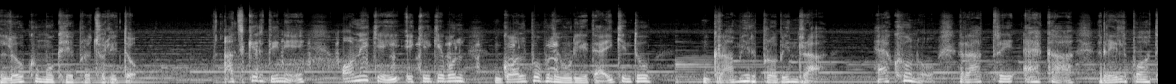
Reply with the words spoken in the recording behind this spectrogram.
লোকমুখে প্রচলিত। আজকের দিনে অনেকেই একে কেবল গল্প বলে উড়িয়ে দেয়, কিন্তু গ্রামের প্রবীণরা এখনও রাত্রে একা রেলপথ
